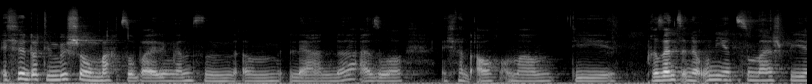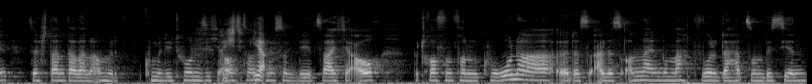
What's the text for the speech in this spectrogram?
ich finde auch die Mischung macht so bei dem ganzen ähm, Lernen. Ne? Also ich fand auch immer die Präsenz in der Uni jetzt zum Beispiel, der stand da dann auch mit Kommilitonen sich Richtig, austauschen ja. muss. Und jetzt war ich ja auch betroffen von Corona, äh, dass alles online gemacht wurde. Da hat so ein bisschen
